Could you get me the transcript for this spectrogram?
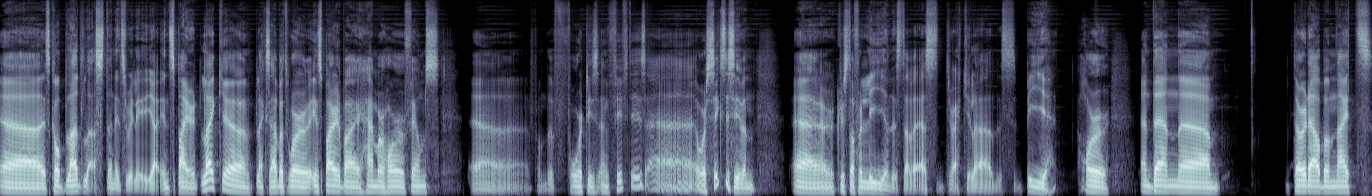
Uh, it's called Bloodlust, and it's really yeah inspired, like uh, Black Sabbath were inspired by Hammer horror films uh, from the 40s and 50s uh, or 60s even. Uh, Christopher Lee and this stuff as Dracula, this B horror, and then. Um, third album, Night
